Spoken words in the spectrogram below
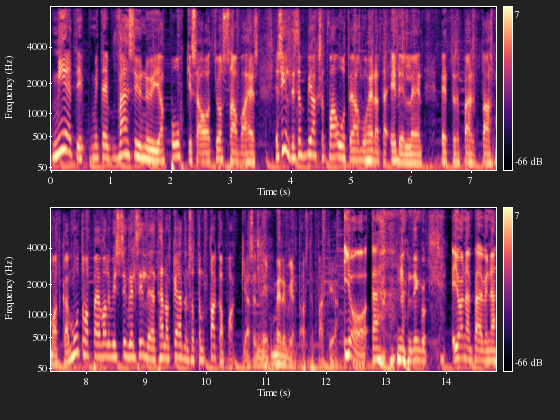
Mieti, miten väsynyt ja puhki sä oot jossain vaiheessa. Ja silti sä jaksat vaan uuteen aamu herätä edelleen, että sä pääset taas matkaan. Muutama päivä oli vissiin vielä silleen, että hän on käytännössä ottanut takapakkia sen niinku merivirtausten takia. Joo, äh, no, niin kuin, joinain päivinä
